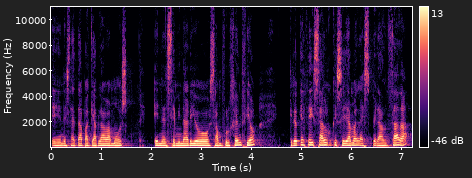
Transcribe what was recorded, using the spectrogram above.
en esta etapa que hablábamos, en el seminario San Fulgencio, creo que hacéis algo que se llama la esperanzada.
